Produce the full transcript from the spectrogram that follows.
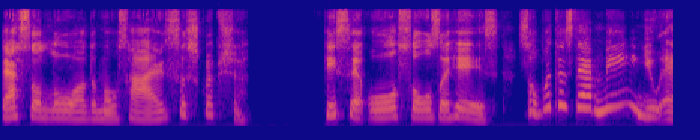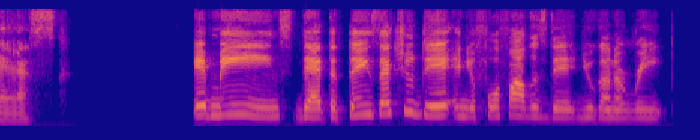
That's a law of the most high. It's a scripture. He said all souls are his. So what does that mean, you ask? It means that the things that you did and your forefathers did, you're gonna reap.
